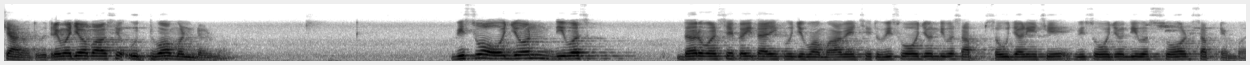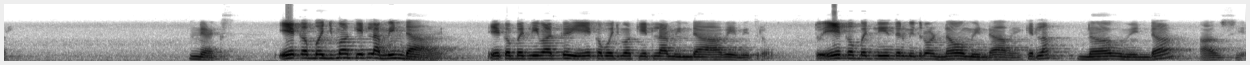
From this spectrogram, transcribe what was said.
ચાલો, તો મિત્રો એમાં જવાબ આવશે ઉદ્ધવ મંડળમાં વિશ્વ ઓઝોન દિવસ દર વર્ષે કઈ તારીખ ઉજવવામાં આવે છે? તો વિશ્વ ઓઝોન દિવસ આપ સૌ જાણીએ છીએ. વિશ્વ ઓઝોન દિવસ સોળ સપ્ટેમ્બર. નેક્સ્ટ એક અબજમાં કેટલા મીંડા આવે? એક અબજની વાત કરીએ એક અબજમાં કેટલા મીંડા આવે મિત્રો? તો એક અબજની અંદર મિત્રો નવ મીંડા આવે. કેટલા? નવ મીંડા આવશે.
